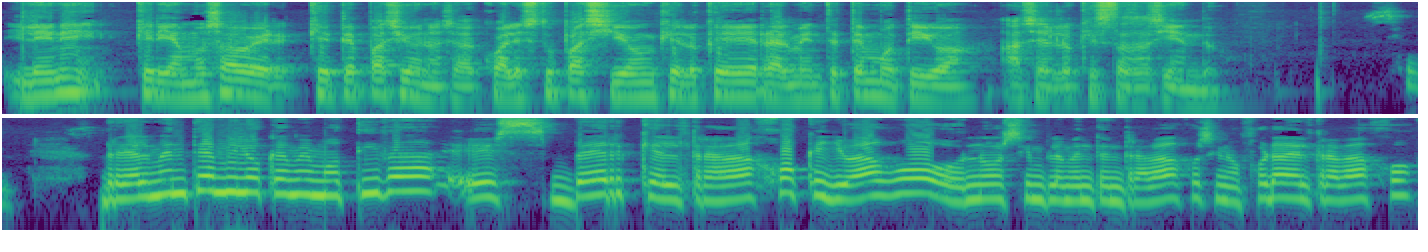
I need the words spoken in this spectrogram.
Ilene, queríamos saber qué te apasiona, o sea, cuál es tu pasión, qué es lo que realmente te motiva a hacer lo que estás haciendo. Sí, realmente a mí lo que me motiva es ver que el trabajo que yo hago, o no simplemente en trabajo, sino fuera del trabajo,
